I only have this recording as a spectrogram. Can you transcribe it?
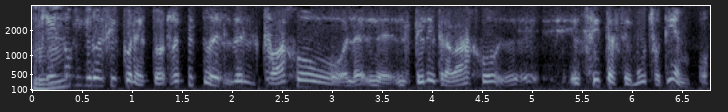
¿Qué es lo que quiero decir con esto? Respecto del, trabajo, el, teletrabajo, eh, existe hace mucho tiempo.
